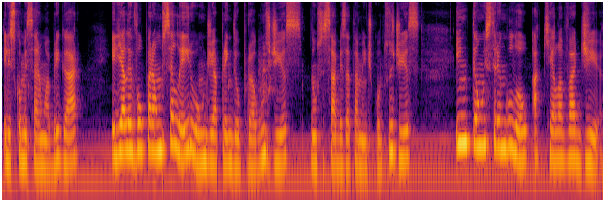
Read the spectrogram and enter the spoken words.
Eles começaram a brigar, ele a levou para um celeiro onde a prendeu por alguns dias, não se sabe exatamente quantos dias, e então estrangulou aquela vadia,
